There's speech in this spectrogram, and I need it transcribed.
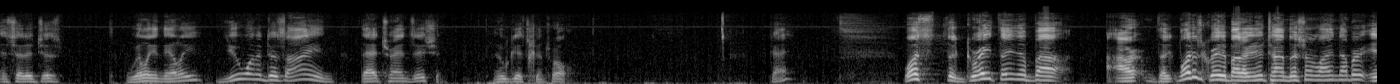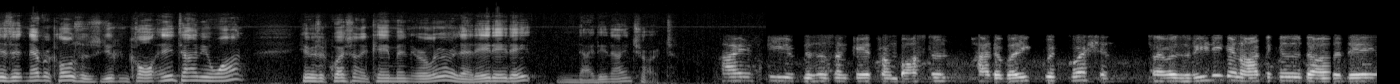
instead of just willy nilly? You want to design that transition. Who gets control? Okay? What's the great thing about our the, what is great about our anytime listener line number is it never closes. You can call anytime you want. Here's a question that came in earlier at 888-99 chart. Hi Steve, this is Sanket from Boston. Had a very quick question. So I was reading an article the other day,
